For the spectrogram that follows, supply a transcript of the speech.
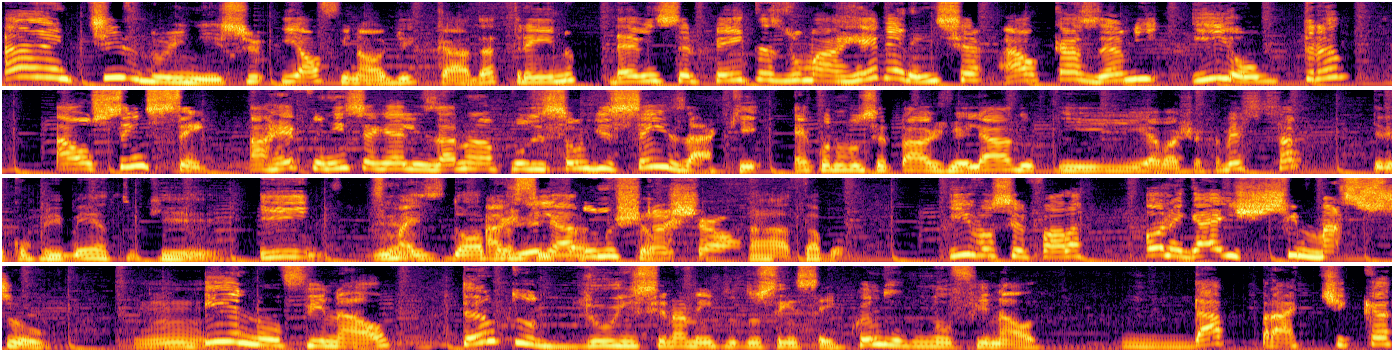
Antes do início e ao final de cada treino, devem ser feitas uma reverência ao Kazami e outra ao Sensei. A referência é realizada na posição de Seiza, que é quando você tá ajoelhado e abaixa a cabeça, sabe? Aquele comprimento que. E, mas dobra assim, ajoelhado né? no chão. No chão. Ah, tá bom. E você fala Onegai Shimasu. Hum. E no final, tanto do ensinamento do sensei quanto no final da prática,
